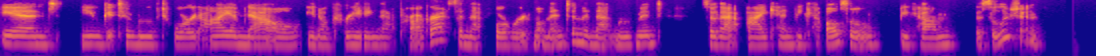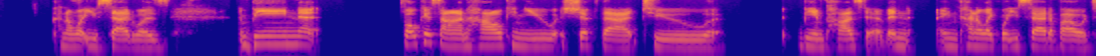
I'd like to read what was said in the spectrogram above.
And you get to move toward I am now, you know, creating that progress and that forward momentum and that movement so that I can be also become the solution. Kind of what you said was being focus on how can you shift that to being positive. And and kind of like what you said about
